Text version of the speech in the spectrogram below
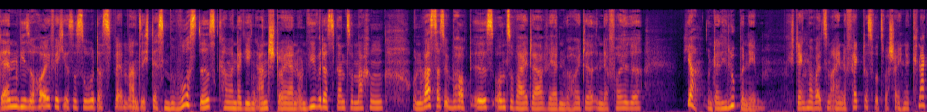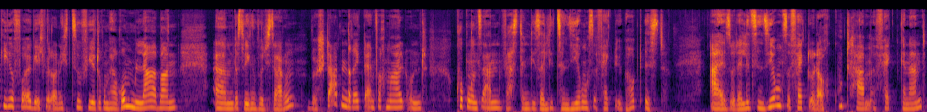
denn wie so häufig ist es so, dass wenn man sich dessen bewusst ist, kann man dagegen ansteuern und wie wir das Ganze machen und was das überhaupt ist und so weiter, werden wir heute in der Folge ja unter die Lupe nehmen. Ich denke mal, weil es nur ein Effekt ist, wird es wahrscheinlich eine knackige Folge. Ich will auch nicht zu viel drum herum labern. Ähm, deswegen würde ich sagen, wir starten direkt einfach mal und gucken uns an, was denn dieser Lizenzierungseffekt überhaupt ist. Also der Lizenzierungseffekt oder auch Guthabeneffekt genannt,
